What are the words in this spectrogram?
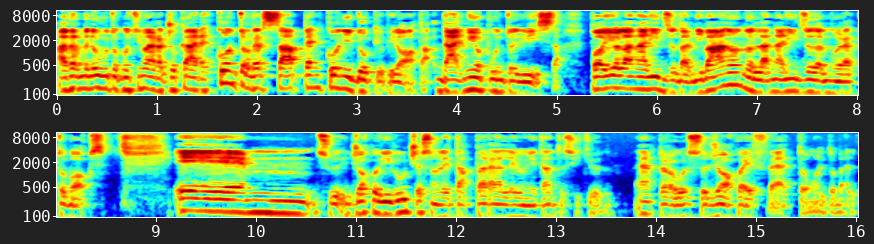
avrebbe dovuto continuare a giocare contro Verstappen con il doppio pilota, dal mio punto di vista. Poi io l'analizzo dal divano, non l'analizzo dal muretto box. E mh, sul gioco di luce sono le tapparelle che ogni tanto si chiudono. Eh, però questo gioco ha effetto molto bello.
